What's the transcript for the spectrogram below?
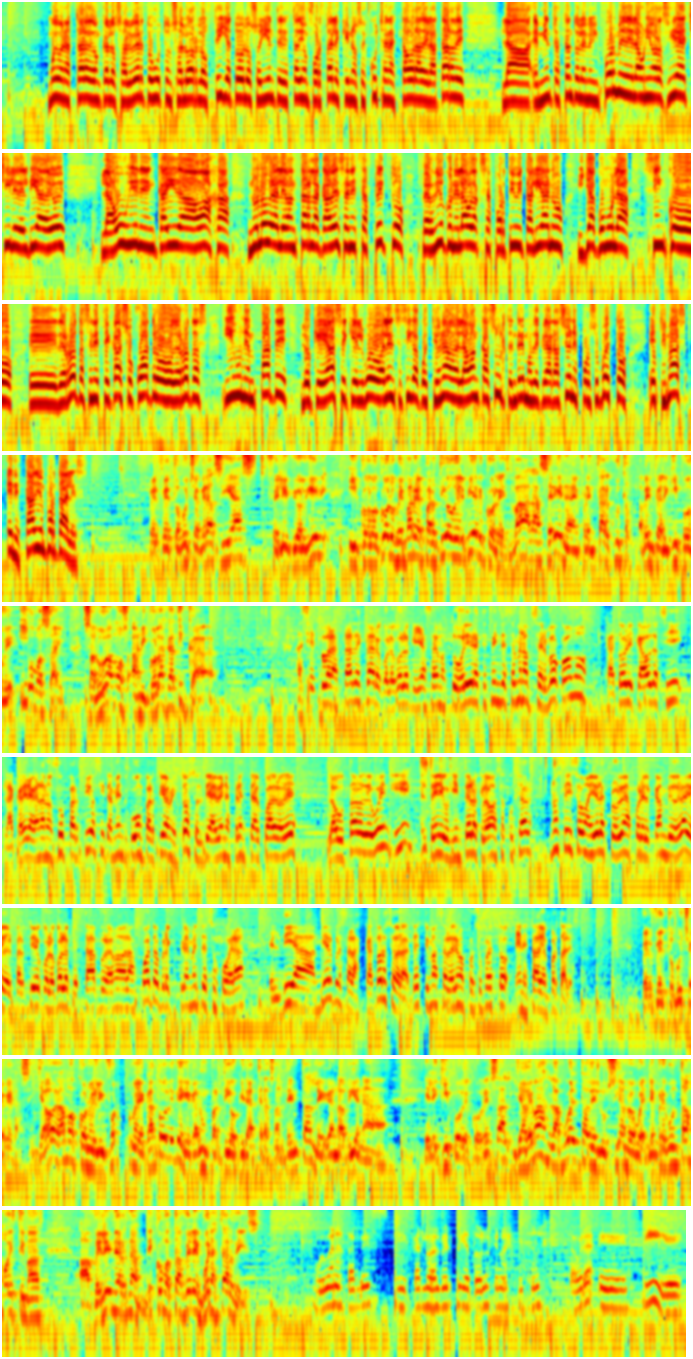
Muy buenas tardes, don Carlos Alberto. Gusto en saludarlo a usted y a todos los oyentes de Estadio Portales que nos escuchan a esta hora de la tarde. Eh, mientras tanto, en el informe de la Universidad de Chile del día de hoy, la U viene en caída baja, no logra levantar la cabeza en este aspecto, perdió con el Audax Sportivo Italiano y ya acumula cinco eh, derrotas, en este caso cuatro derrotas y un empate, lo que hace que el huevo Valencia siga cuestionado en la banca azul. Tendremos declaraciones, por supuesto, esto y más en Estadio en Portales. Perfecto, muchas gracias, Felipe Holguín. Y Colo Colo prepara el partido del miércoles. Va a La Serena a enfrentar justamente al equipo de Ivo Basay. Saludamos a Nicolás Gatica. Así es, buenas tardes. Claro, Colo Colo que ya sabemos tuvo libre este fin de semana observó cómo Católica, Audax y La Calera ganaron sus partidos y también tuvo un partido amistoso el día de viernes frente al cuadro de Lautaro de Win y el técnico Quintero, que lo vamos a escuchar, no se hizo mayores problemas por el cambio de horario del partido de Colo Colo que estaba programado a las 4, pero que finalmente se jugará el día miércoles a las 14 horas. De esto y más hablaremos, por supuesto, en Estadio en Portales. Perfecto, muchas gracias. Y ahora vamos con el informe de Católica, que ganó un partido que era trascendental, le gana bien a el equipo de Cobresal y además la vuelta de Luciano Agüel. Le preguntamos este más a Belén Hernández. ¿Cómo estás, Belén? Buenas tardes. Muy buenas tardes, eh, Carlos Alberto, y a todos los que nos escuchan hasta ahora. Eh, sí, eh,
